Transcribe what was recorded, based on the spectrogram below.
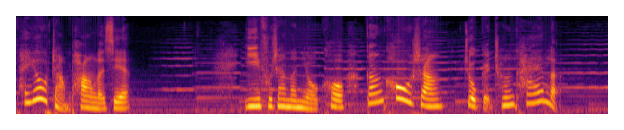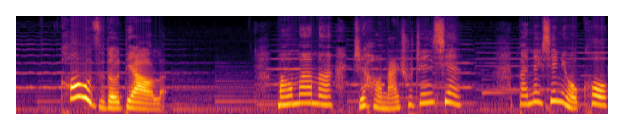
他又长胖了些。衣服上的纽扣刚扣上就给撑开了，扣子都掉了。猫妈妈只好拿出针线，把那些纽扣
